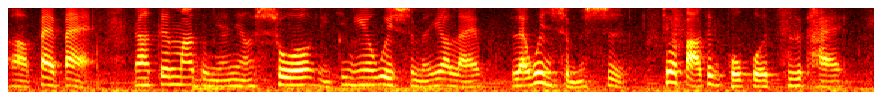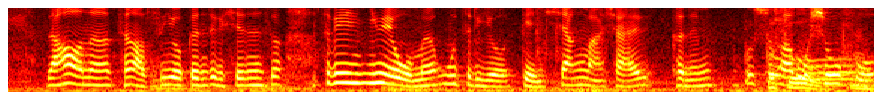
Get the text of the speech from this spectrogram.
啊拜拜，然后跟妈祖娘娘说你今天为什么要来来问什么事，就要把这个婆婆支开。然后呢，陈老师又跟这个先生说，这边因为我们屋子里有点香嘛，小孩可能不舒服不舒服，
